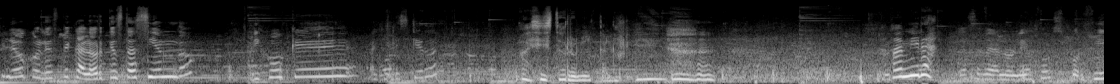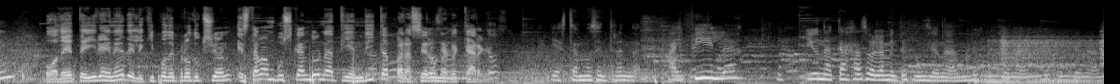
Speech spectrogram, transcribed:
Y luego con este calor que está haciendo, dijo que aquí a la izquierda. Ay, sí, está horrible el calor. ah, mira. Ya se ve a lo lejos, por fin. Odette e Irene del equipo de producción estaban buscando una tiendita para hacer una recarga. Ya estamos entrando. Hay fila y una caja solamente funcionando. funcionando, funcionando.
